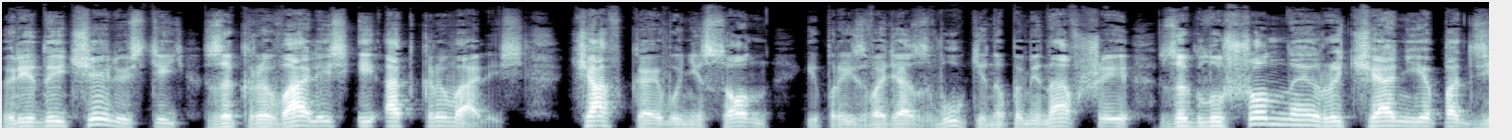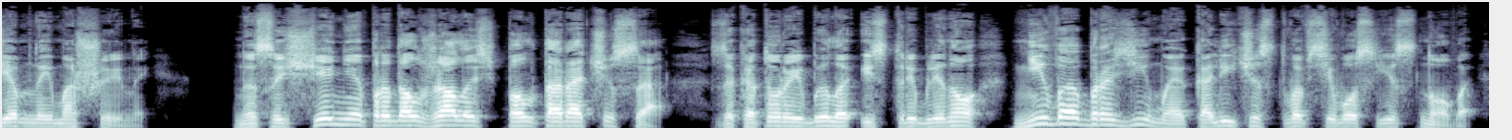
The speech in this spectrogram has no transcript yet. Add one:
Ряды челюстей закрывались и открывались, чавкая в унисон и производя звуки, напоминавшие заглушенное рычание подземной машины. Насыщение продолжалось полтора часа, за которые было истреблено невообразимое количество всего съестного —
